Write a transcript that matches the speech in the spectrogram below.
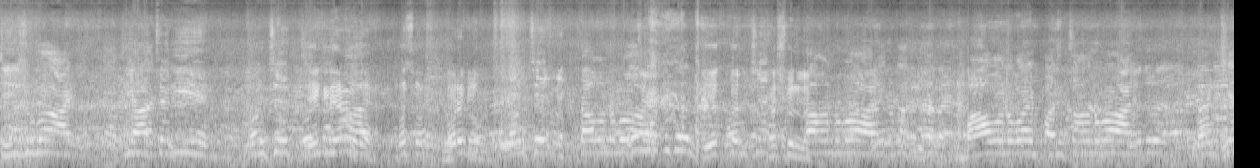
तीस रुपये आहे. दोनशे लिहा बस और एक लो दोनशे एक्कावन्न रुपये आहे. दोनशे एक्कावन्न रुपये आहे. बावन्न रुपये पंचावन्न रुपये आहे. दोनशे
